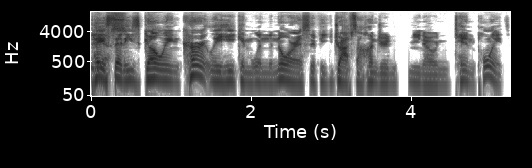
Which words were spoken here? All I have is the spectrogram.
pace that he's going currently, he can win the Norris if he drops 100, you know, and 10 points.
